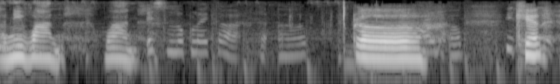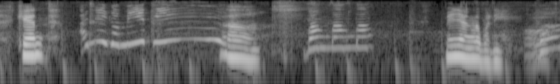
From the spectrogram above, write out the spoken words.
อันนี้ว่านว่าน It look like a the herb เออ kind of พี่แคนแคนอันนี้ก็มีพี่เออบังบังบังไม่ยังแล้วบัดนี้บัง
